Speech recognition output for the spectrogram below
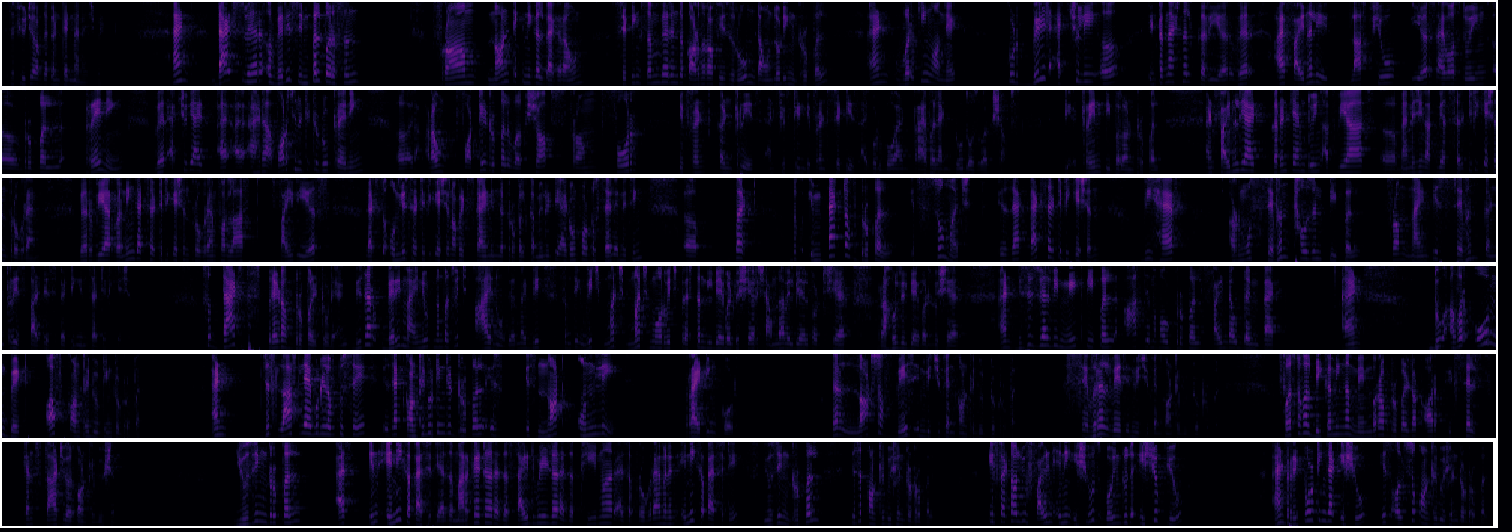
is the future of the content management and that's where a very simple person from non-technical background sitting somewhere in the corner of his room downloading Drupal and working on it could build actually a international career where I finally last few years I was doing uh, Drupal training where actually I, I, I, had an opportunity to do training uh, around 40 Drupal workshops from four different countries and 15 different cities. I could go and travel and do those workshops, train people on Drupal. And finally, I currently I'm doing Acquia's, uh, managing Acquia's certification program where we are running that certification program for last five years. That's the only certification of its kind in the Drupal community. I don't want to sell anything, uh, but the impact of Drupal, it's so much, is that that certification, we have almost 7,000 people from 97 countries participating in certification. So that's the spread of Drupal today. And these are very minute numbers which I know. There might be something which much, much more which Preston will be able to share, Shamla will be able to share, Rahul will be able to share. And this is where we meet people, ask them about Drupal, find out the impact, and do our own bit of contributing to Drupal. And just lastly, I would love to say is that contributing to Drupal is, is not only writing code there are lots of ways in which you can contribute to Drupal. Several ways in which you can contribute to Drupal. First of all, becoming a member of Drupal.org itself can start your contribution. Using Drupal as in any capacity, as a marketer, as a site builder, as a themer, as a programmer, in any capacity, using Drupal is a contribution to Drupal. If at all you find any issues, going to the issue queue and reporting that issue is also contribution to Drupal.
